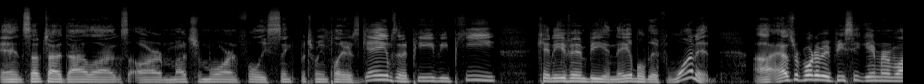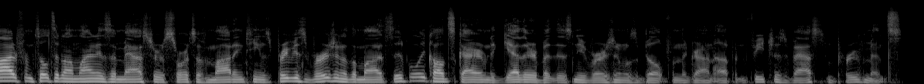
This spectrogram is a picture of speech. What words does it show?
and subtitle dialogues are much more and fully synced between players' games, and a PvP can even be enabled if wanted. Uh, as reported by PC Gamer Mod from Tilted Online is a master of sorts of modding team's previous version of the mod simply called Skyrim Together, but this new version was built from the ground up and features vast improvements.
